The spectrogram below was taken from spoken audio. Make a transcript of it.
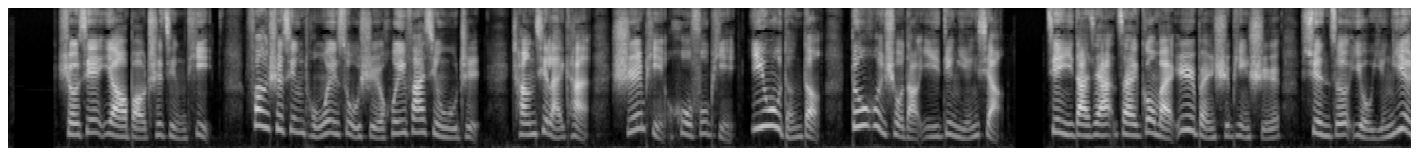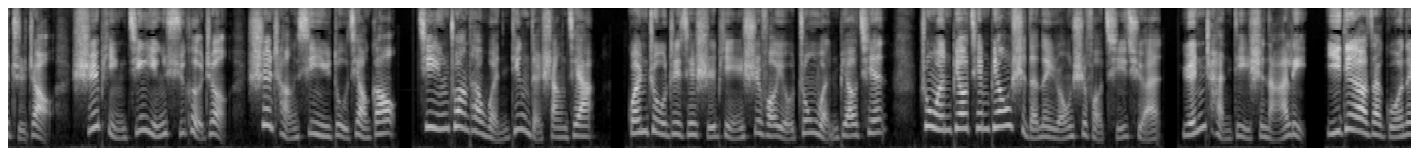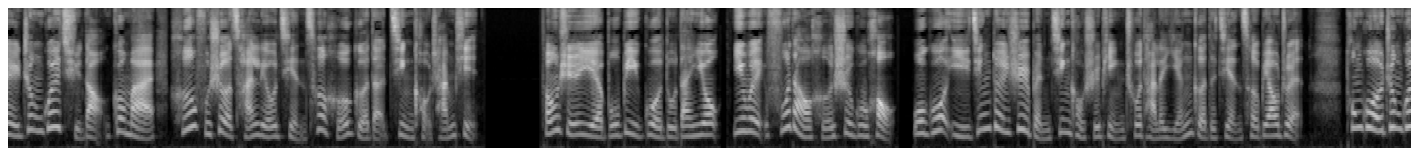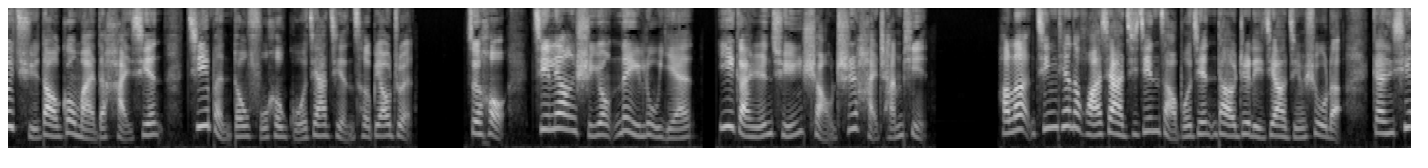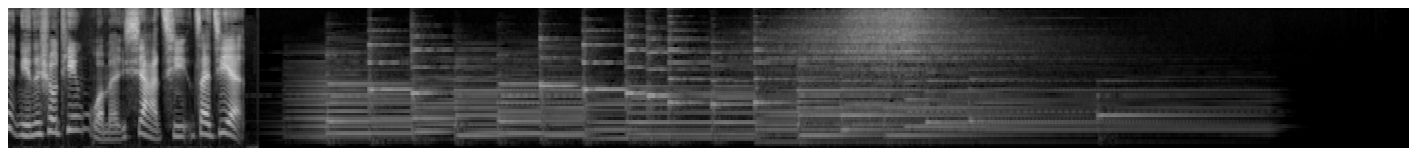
首先要保持警惕，放射性同位素是挥发性物质，长期来看，食品、护肤品、衣物等等都会受到一定影响。建议大家在购买日本食品时，选择有营业执照、食品经营许可证、市场信誉度较高、经营状态稳定的商家。关注这些食品是否有中文标签，中文标签标示的内容是否齐全，原产地是哪里。一定要在国内正规渠道购买核辐射残留检测合格的进口产品，同时也不必过度担忧，因为福岛核事故后，我国已经对日本进口食品出台了严格的检测标准，通过正规渠道购买的海鲜基本都符合国家检测标准。最后，尽量使用内陆盐，易感人群少吃海产品。好了，今天的华夏基金早播间到这里就要结束了，感谢您的收听，我们下期再见。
